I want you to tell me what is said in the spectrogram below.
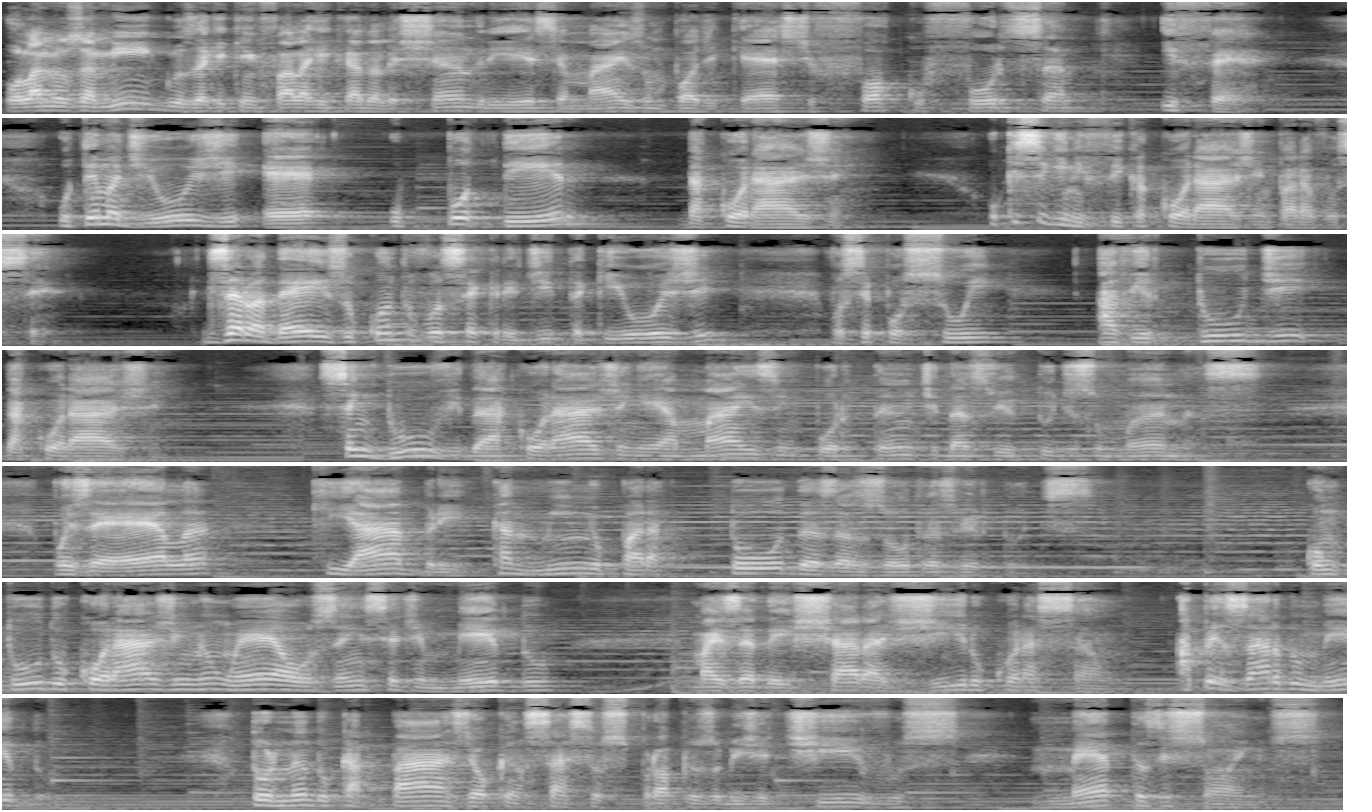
Olá, meus amigos. Aqui quem fala é Ricardo Alexandre e esse é mais um podcast Foco, Força e Fé. O tema de hoje é o poder da coragem. O que significa coragem para você? De 0 a 10, o quanto você acredita que hoje você possui a virtude da coragem? Sem dúvida, a coragem é a mais importante das virtudes humanas, pois é ela que abre caminho para todas as outras virtudes. Contudo, coragem não é a ausência de medo, mas é deixar agir o coração, apesar do medo, tornando capaz de alcançar seus próprios objetivos, metas e sonhos.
